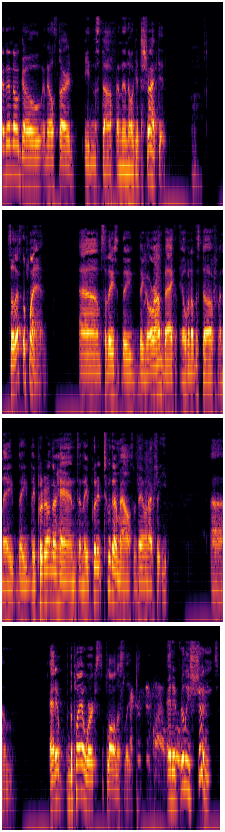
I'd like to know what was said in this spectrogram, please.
And then they'll go and they'll start eating stuff, and then they'll get distracted. So that's the plan. Um, so they they they go around back and they open up the stuff and they they they put it on their hands and they put it to their mouths, but they don't actually eat it. Um, and it, the plan works flawlessly, and it really shouldn't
